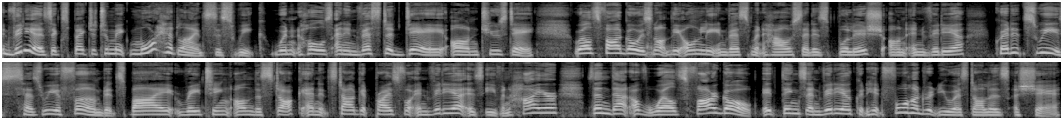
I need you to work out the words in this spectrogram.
Nvidia is expected to make more headlines this week when it holds an investor day on Tuesday. Wells Fargo is not the only investment house that is bullish on Nvidia. Credit Suisse has reaffirmed its buy rating on the stock and its target price for Nvidia is even higher than that of Wells Fargo. It thinks Nvidia could hit 400 US dollars a share.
